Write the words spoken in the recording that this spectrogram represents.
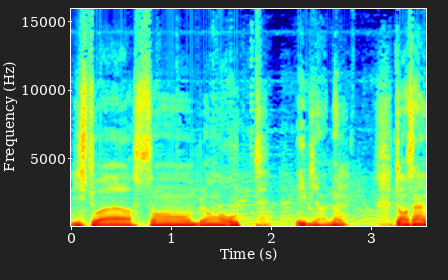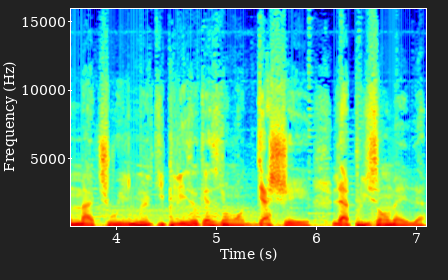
L'histoire semble en route. Eh bien non. Dans un match où il multiplie les occasions gâchées, la pluie s'en mêle,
